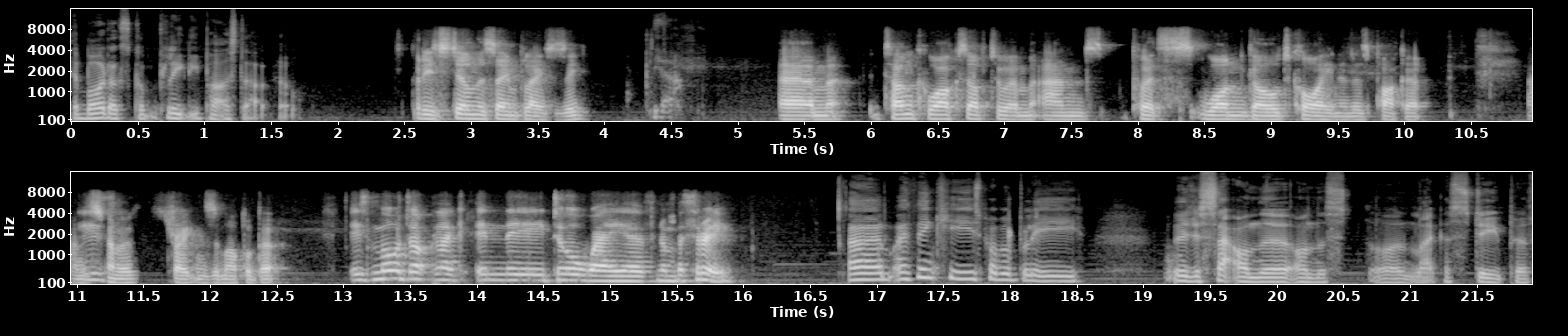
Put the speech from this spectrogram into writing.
The Marduk's completely passed out now. But he's still in the same place, is he? Yeah. Um, Tunk walks up to him and puts one gold coin in his pocket and Is- just kind of straightens him up a bit. Is Mordock like in the doorway of number three? Um, I think he's probably they just sat on the on the on like a stoop of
